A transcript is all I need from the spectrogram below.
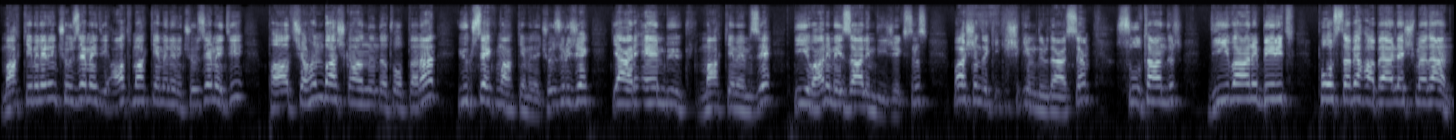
mahkemelerin çözemediği, alt mahkemelerin çözemediği padişahın başkanlığında toplanan yüksek mahkemede çözülecek. Yani en büyük mahkememize divanı mezalim diyeceksiniz. Başındaki kişi kimdir dersem sultandır. Divanı berit, posta ve haberleşmeden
